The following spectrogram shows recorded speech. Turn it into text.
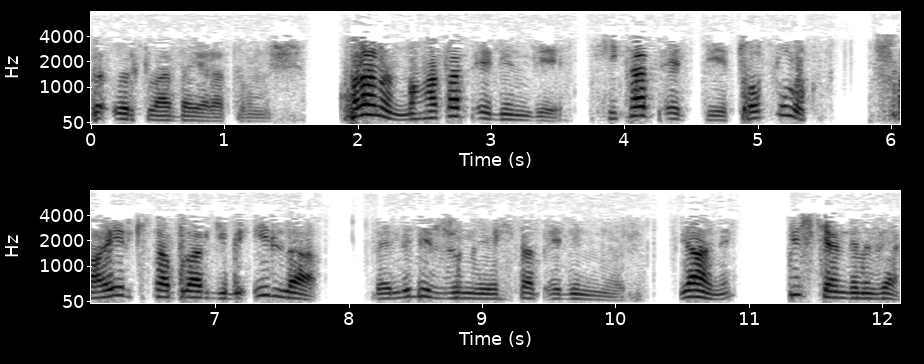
ve ırklarda yaratılmış. Kur'an'ın muhatap edindiği, hitap ettiği topluluk sahir kitaplar gibi illa belli bir zümreye hitap edilmiyor. Yani biz kendimize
